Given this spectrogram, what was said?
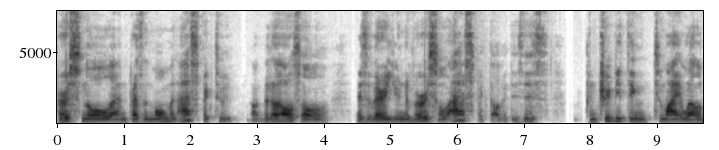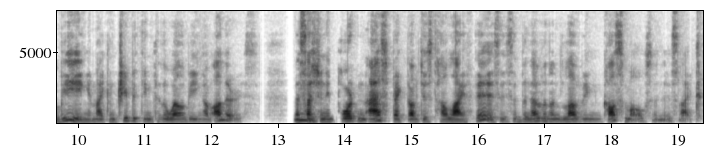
personal and present moment aspect to it but also there's a very universal aspect of it. Is this contributing to my well-being? Am i contributing to the well-being of others? That's Mm. such an important aspect of just how life is. It's a benevolent loving cosmos and it's like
